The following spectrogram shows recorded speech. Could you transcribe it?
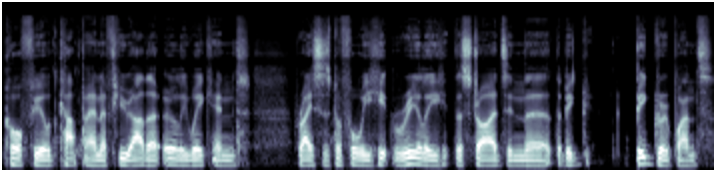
Caulfield Cup and a few other early weekend races before we hit really the strides in the, the big big group ones.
